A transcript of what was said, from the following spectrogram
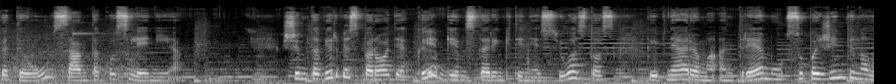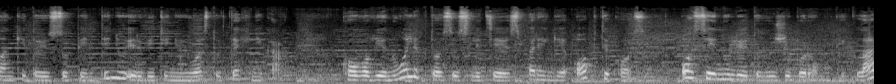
KTU Santakos lėnyje. Šimtavirvis parodė, kaip gimsta rinktinės juostos, kaip nerima ant rėmų, supažindino lankytojus su pintinių ir vytinių juostų technika. Kovo 11-osius licėjus parengė optikos, o Seinų lietuvių žiburo mokykla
